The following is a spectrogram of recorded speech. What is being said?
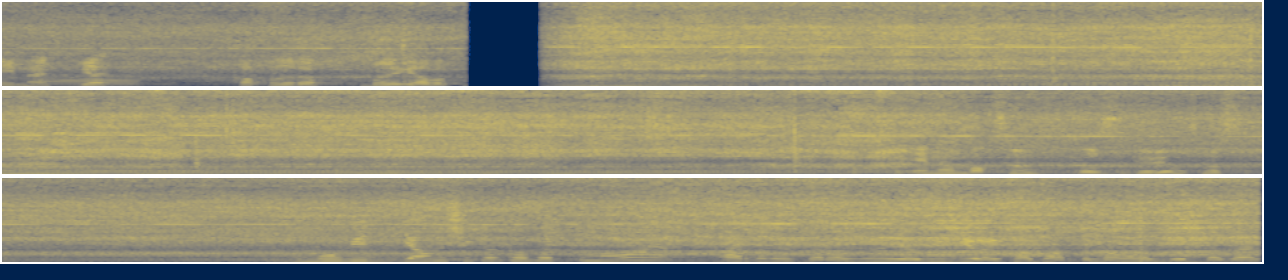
Eymen gel. Kapılara buraya gel bak. Eymen baksana toz görüyor musun nasıl? Vid yanlışlıkla kapattım ama arkadaşlar az önce videoyu kapattım ama burada ben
